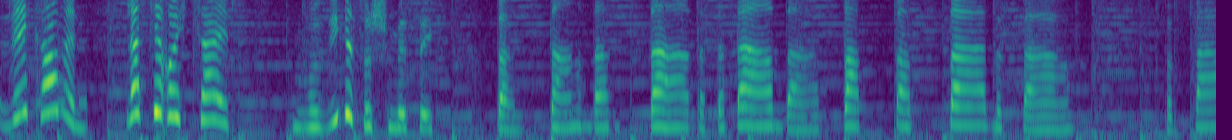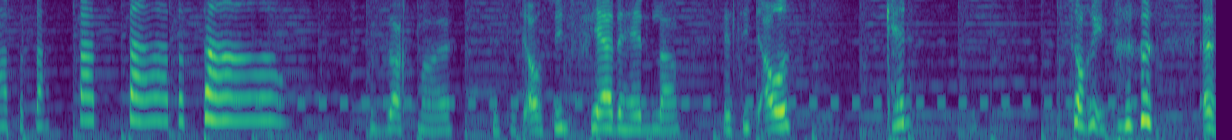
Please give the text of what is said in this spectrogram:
Willkommen. Lass dir ruhig Zeit. Musik ist so schmissig. Sag mal, das sieht aus wie ein Pferdehändler. Das sieht aus... Kennt... Sorry. äh,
